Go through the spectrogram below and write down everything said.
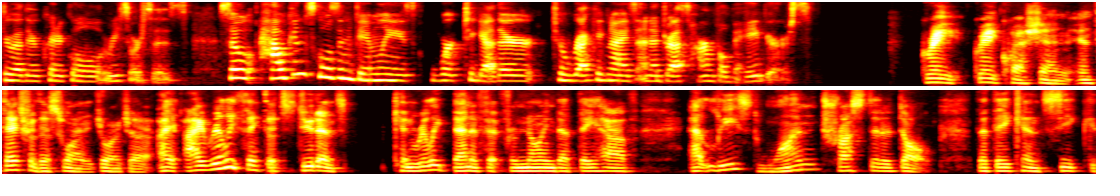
through other critical resources. So, how can schools and families work together to recognize and address harmful behaviors? Great, great question. And thanks for this one, Georgia. I, I really think that students can really benefit from knowing that they have at least one trusted adult that they can seek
